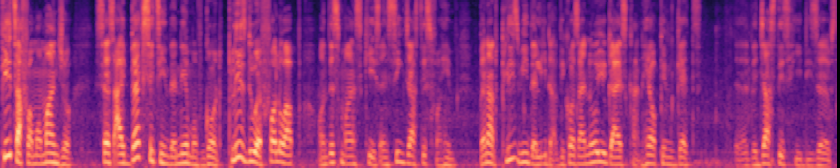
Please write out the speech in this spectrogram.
Peter from Omanjo says, I beg Citi in the name of God, please do a follow up on this man's case and seek justice for him. Bernard, please be the leader because I know you guys can help him get uh, the justice he deserves.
